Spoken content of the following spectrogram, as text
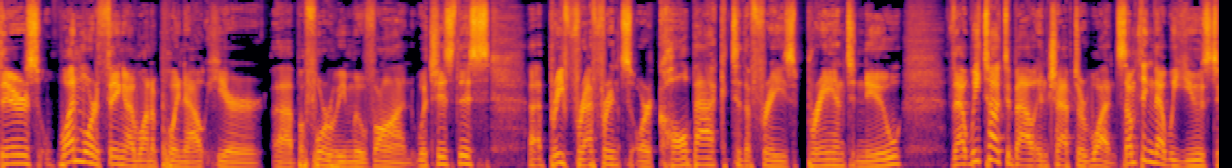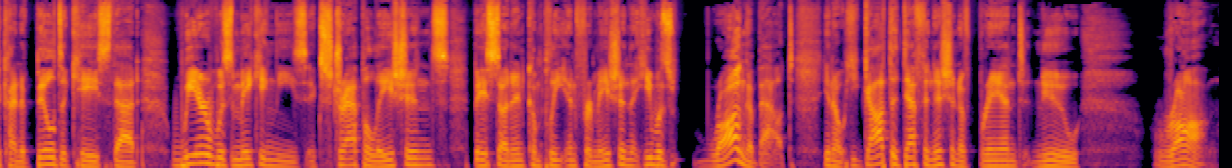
There's one more thing I want to point out here uh, before we move on, which is this uh, brief reference or callback to the phrase brand new that we talked about in chapter one, something that we used to kind of build a case that Weer was making these extrapolations based on incomplete information that he was wrong about. You know, he got the definition of brand new wrong.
